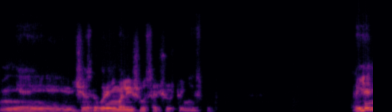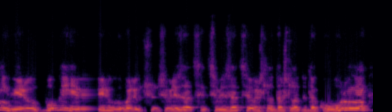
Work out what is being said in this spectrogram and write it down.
и честно говоря, ни малейшего сочувствия не испытываю. А я не верю в Бога, я верю в эволюцию цивилизации. Цивилизация вошла, дошла до такого уровня,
